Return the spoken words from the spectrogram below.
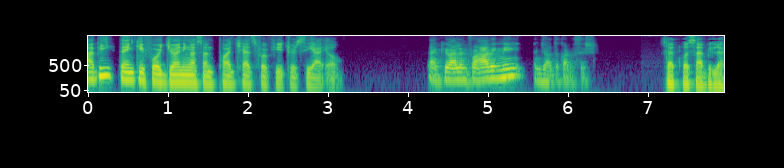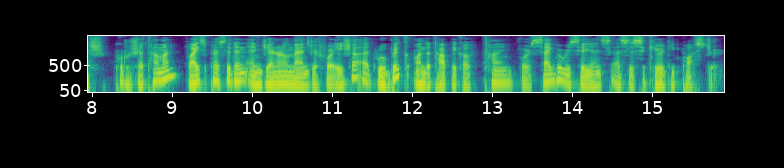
Abhi, thank you for joining us on Podchats for Future CIO. Thank you, Alan, for having me. Enjoy the conversation. That was Abhilash Purushothaman, Vice President and General Manager for Asia at Rubrik on the topic of time for cyber resilience as a security posture.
